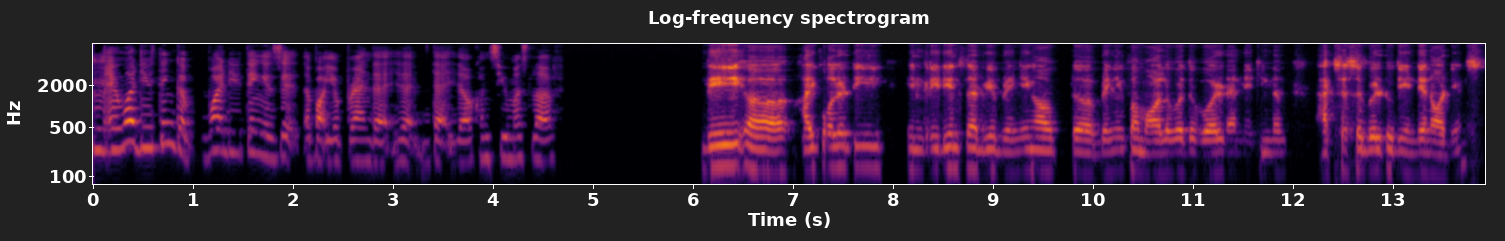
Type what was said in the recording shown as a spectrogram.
Mm, and what do you think of what do you think is it about your brand that that, that your consumers love? The uh, high quality ingredients that we are bringing out, uh, bringing from all over the world and making them accessible to the Indian audience.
